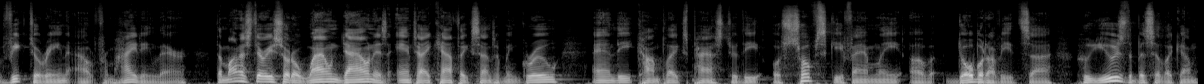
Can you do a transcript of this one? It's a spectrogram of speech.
Victorine out from hiding there. The monastery sort of wound down as anti Catholic sentiment grew, and the complex passed to the Osowski family of Dobravica, who used the basilica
